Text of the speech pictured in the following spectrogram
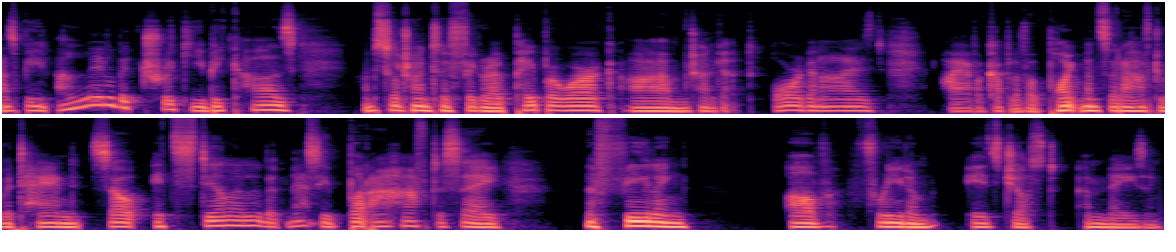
has been a little bit tricky because I'm still trying to figure out paperwork. I'm trying to get organized. I have a couple of appointments that I have to attend. So it's still a little bit messy, but I have to say, the feeling of freedom is just amazing.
